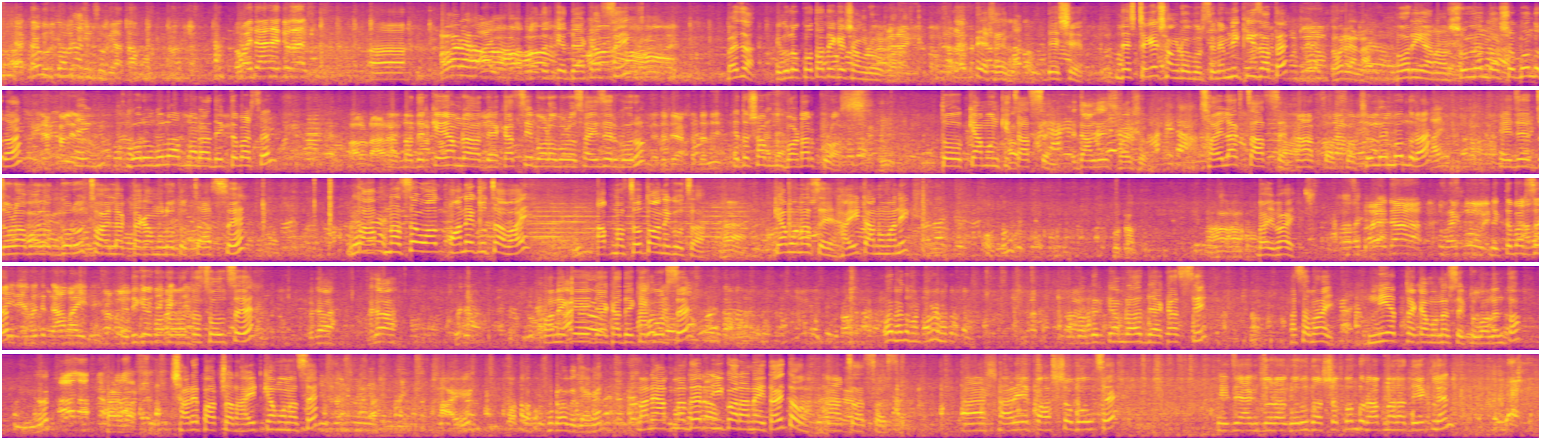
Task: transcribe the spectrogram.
আপনাদেরকে দেখাচ্ছি। ভাইজান এগুলো কোথা থেকে সংগ্রহ করা দেশের। দেশ থেকে সংগ্রহ করছেন। এমনি কি জাতে হরিয়ানা। হরিয়ানা। শুনলেন দর্শক বন্ধুরা এই গরুগুলো আপনারা দেখতে পাচ্ছেন আপনাদেরকে আমরা দেখাচ্ছি বড় বড় সাইজের গরু। এ তো সব বর্ডার ক্রস তো কেমন কি চাচ্ছেন? দাম ছয়শো। ছয় লাখ চাচ্ছেন। আচ্ছা আচ্ছা। শুনলেন বন্ধুরা এই যে জোড়া বলদ গরু ছয় লাখ টাকা মূলত চাচ্ছে। তো আপনার চেয়েও অনেক উঁচা ভাই। আপনার চেয়েও তো অনেক উঁচা। কেমন আছে হাইট আনুমানিক? ভাই ভাই। দেখতে পাচ্ছেন? এদিকে কথাবার্তা চলছে। অনেকেই দেখা দেখি করছে। আপনাদেরকে আমরা দেখাচ্ছি। আচ্ছা ভাই, নিয়তটা কেমন আছে একটু বলেন তো? সাড়ে পাঁচশোর হাইট কেমন আছে? মানে আপনাদের ই করা নেই, তাই তো? আচ্ছা আচ্ছা আচ্ছা। সাড়ে পাঁচশো বলছে। এই যে এক জোড়া গরু, দর্শক বন্ধুরা, আপনারা দেখলেন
